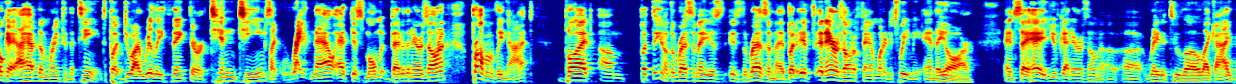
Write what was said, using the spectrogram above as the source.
okay, I have them ranked in the teens, but do I really think there are ten teams like right now at this moment better than Arizona? Probably not. But um, but the, you know the resume is is the resume. But if an Arizona fan wanted to tweet me, and they are, and say, hey, you've got Arizona uh, rated too low, like I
